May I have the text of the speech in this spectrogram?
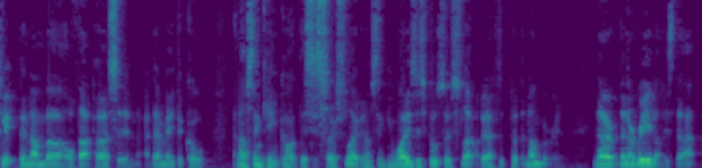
clicked the number of that person, and then made the call. And I was thinking, God, this is so slow. And I was thinking, why does this feel so slow? I don't have to put the number in. You know, then I realised that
